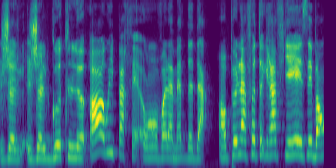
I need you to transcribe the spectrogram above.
je, je le goûte là. Ah oui, parfait, on va la mettre dedans. On peut la photographier, c'est bon.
